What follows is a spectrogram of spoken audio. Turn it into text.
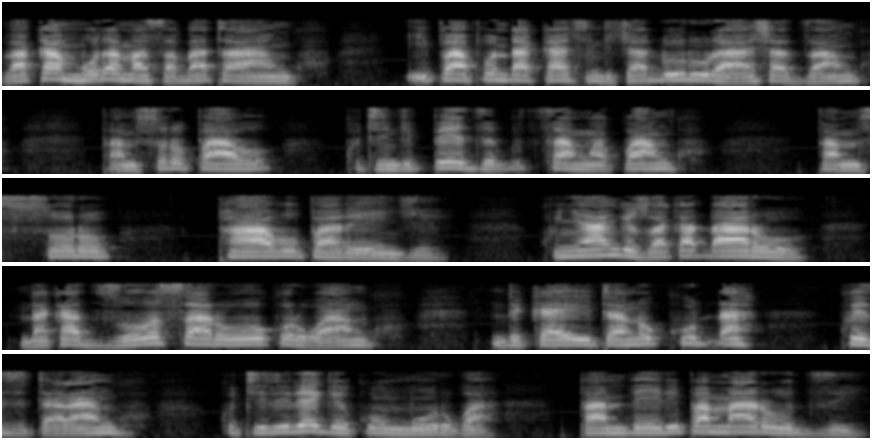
Vakamhura masabata angu. Ipapo ndakati ndichadurura hasha dzangu pamusoro pavo kuti ndipedze kutsamwa kwangu pamusoro pavo parenje. Kunyange zvakadaro ndakadzosa ruoko rwangu ndikaita nokuda kwezita rangu kuti rirege kumhurwa pamberi pamarudzi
